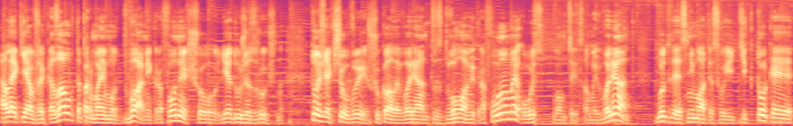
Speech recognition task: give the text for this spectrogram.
Але як я вже казав, тепер маємо два мікрофони, що є дуже зручно. Тож, якщо ви шукали варіант з двома мікрофонами, ось вам цей самий варіант. Будете знімати свої тіктоки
